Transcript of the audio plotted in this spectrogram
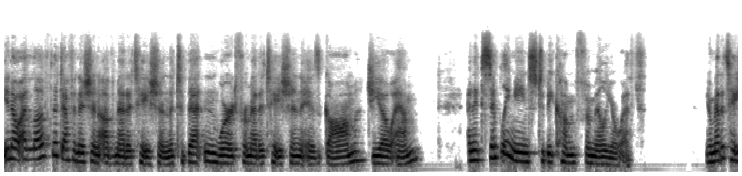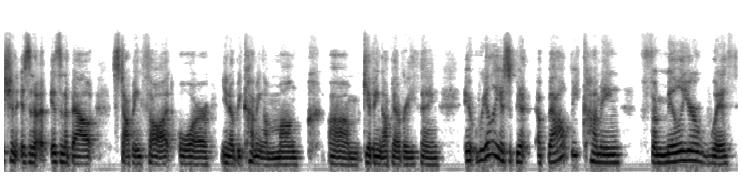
you know, I love the definition of meditation. The Tibetan word for meditation is gom, G O M, and it simply means to become familiar with. You know, meditation isn't isn't about stopping thought or you know becoming a monk, um, giving up everything. It really is a bit about becoming familiar with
